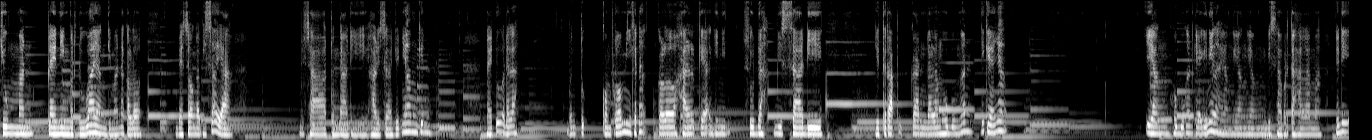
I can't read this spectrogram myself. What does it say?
cuman planning berdua yang di mana kalau besok nggak bisa ya bisa tunda di hari selanjutnya mungkin. Nah itu adalah bentuk kompromi karena kalau hal kayak gini sudah bisa di diterapkan dalam hubungan di kayaknya yang hubungan kayak gini lah yang yang yang bisa bertahan lama. Jadi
